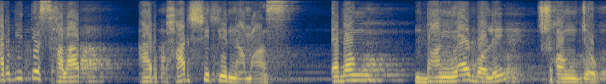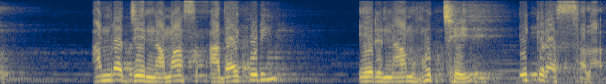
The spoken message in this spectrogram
আরবিতে সালাত আর ফার্সিতে নামাজ এবং বাংলায় বলে সংযোগ। আমরা যে নামাজ আদায় করি, এর নাম হচ্ছে ইকরাস সালাত।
